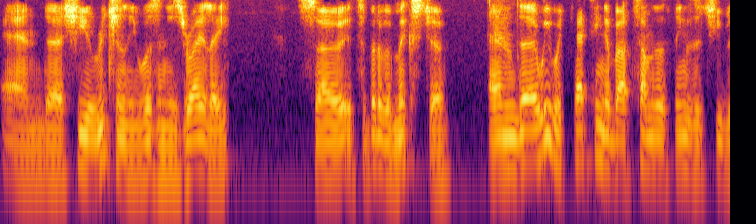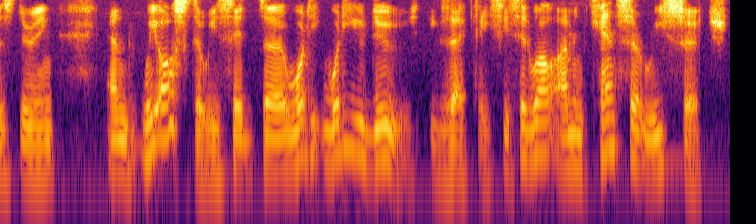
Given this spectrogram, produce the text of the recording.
and uh, she originally was an Israeli, so it's a bit of a mixture. And uh, we were chatting about some of the things that she was doing. And we asked her, we said, uh, what, do, what do you do exactly? She said, Well, I'm in cancer research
